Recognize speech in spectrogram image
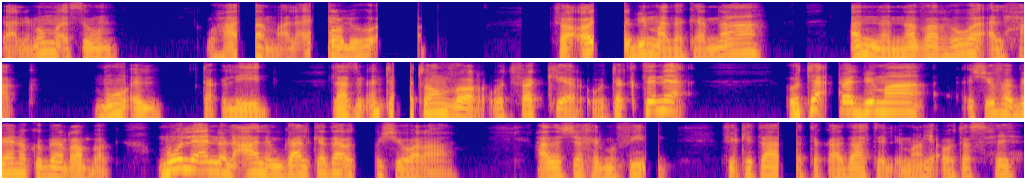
يعني مو مأثوم. وهذا ما لا يقوله فعد بما ذكرناه أن النظر هو الحق مو التقليد. لازم أنت تنظر وتفكر وتقتنع وتعمل بما تشوفه بينك وبين ربك. مو لأنه العالم قال كذا وتمشي وراه هذا الشيخ المفيد في كتاب اعتقادات الإمامية أو تصحيح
